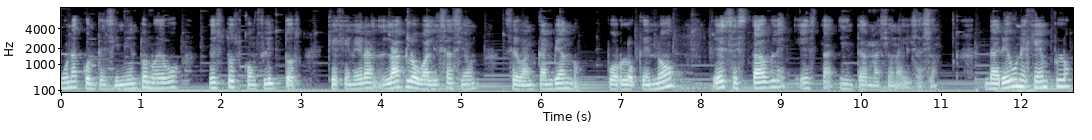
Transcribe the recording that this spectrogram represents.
un acontecimiento nuevo, estos conflictos que generan la globalización se van cambiando, por lo que no es estable esta internacionalización. Daré un ejemplo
